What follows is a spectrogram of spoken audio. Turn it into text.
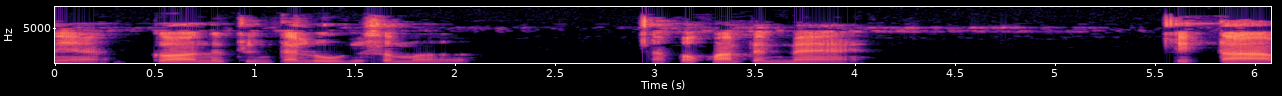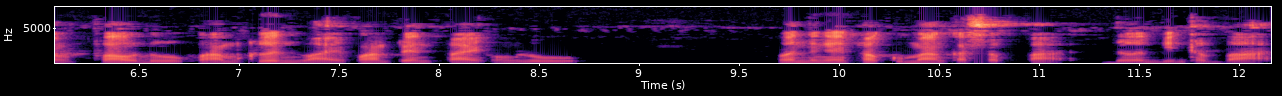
เนี่ยก็นึกถึงแต่ลูกอยู่เสมอนะเพราะความเป็นแม่ ติดตามเฝ้าดูความเคลื่อนไหวความเป็นไปของลูก วันหนึ่งไงพระกุมารกัสปะเดินบินทบาท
